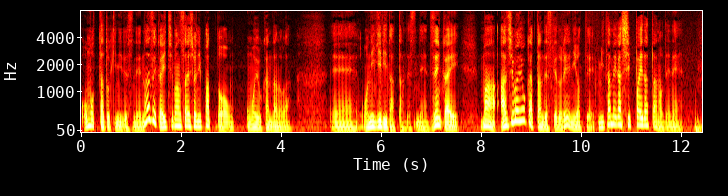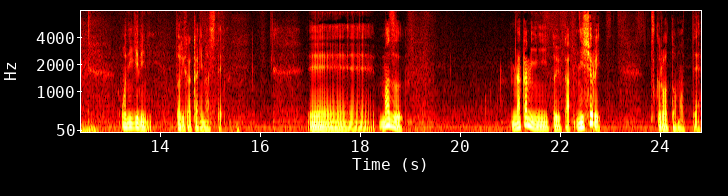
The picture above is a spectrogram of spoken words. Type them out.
思った時にですねなぜか一番最初にパッと思い浮かんだのがえー、おにぎりだったんですね。前回まあ味は良かったんですけど例によって見た目が失敗だったのでねおにぎりに取り掛かりまして。えー、まず中身というか2種類作ろうと思って、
